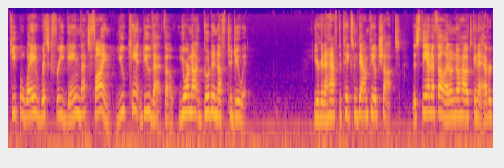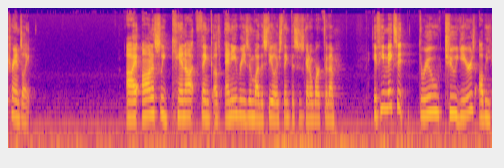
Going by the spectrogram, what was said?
keep away, risk free game? That's fine. You can't do that, though. You're not good enough to do it. You're going to have to take some downfield shots. This is the NFL. I don't know how it's going to ever translate. I honestly cannot think of any reason why the Steelers think this is going to work for them. If he makes it through two years, I'll be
